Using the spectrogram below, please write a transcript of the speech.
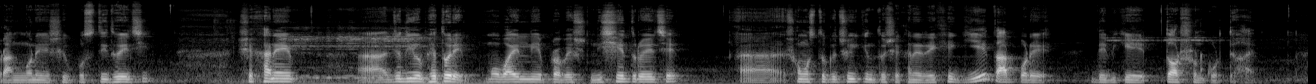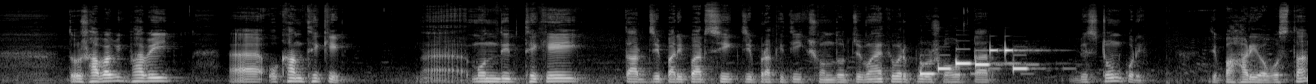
প্রাঙ্গণে এসে উপস্থিত হয়েছি। সেখানে যদিও ভেতরে মোবাইল নিয়ে প্রবেশ নিষেধ রয়েছে সমস্ত কিছুই কিন্তু সেখানে রেখে গিয়ে তারপরে দেবীকে দর্শন করতে হয়। তো স্বাভাবিকভাবেই ওখান থেকে মন্দির থেকেই তার যে পারিপার্শ্বিক, যে প্রাকৃতিক সৌন্দর্য এবং একেবারে পুরো শহরটার বেষ্টন করে যে পাহাড়ি অবস্থান,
